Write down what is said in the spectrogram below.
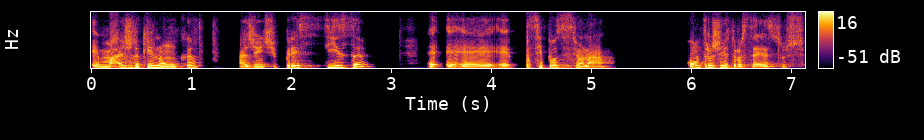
é mais do que nunca, a gente precisa é, é, é se posicionar contra os retrocessos,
